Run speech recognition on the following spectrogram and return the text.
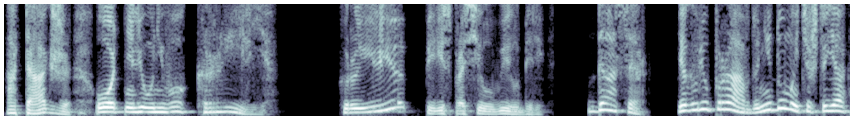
а также отняли у него крылья. «Крылья?» — переспросил Уилбери. «Да, сэр, я говорю правду, не думайте, что я...»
